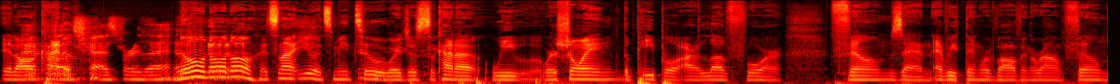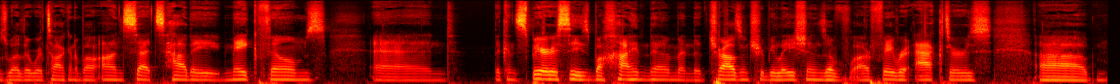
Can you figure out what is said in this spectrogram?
it all kind of for that. no, no, no. It's not you. It's me too. We're just kind of we we're showing the people our love for films and everything revolving around films. Whether we're talking about on sets, how they make films, and the conspiracies behind them, and the trials and tribulations of our favorite actors. Um,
